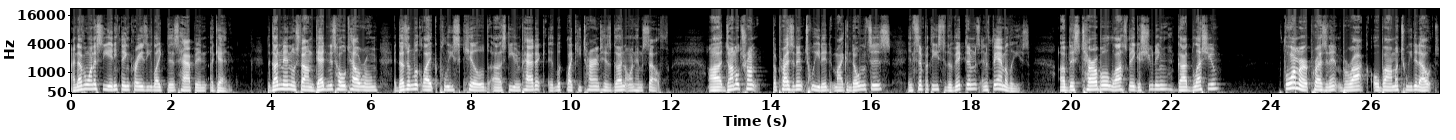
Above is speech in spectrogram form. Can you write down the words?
I never want to see anything crazy like this happen again. The gunman was found dead in his hotel room. It doesn't look like police killed uh, Stephen Paddock. It looked like he turned his gun on himself. Uh, Donald Trump, the president, tweeted, My condolences and sympathies to the victims and families of this terrible Las Vegas shooting. God bless you. Former President Barack Obama tweeted out,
